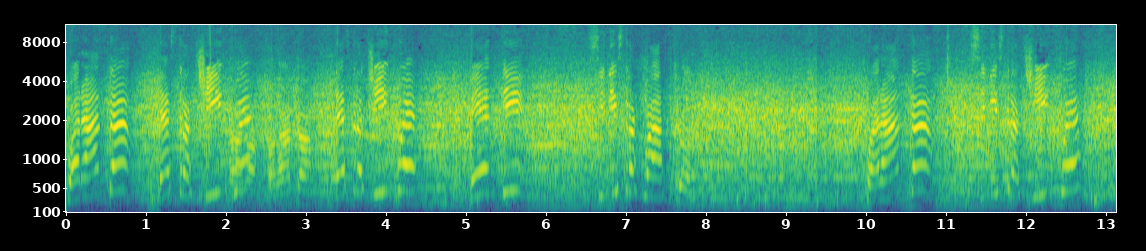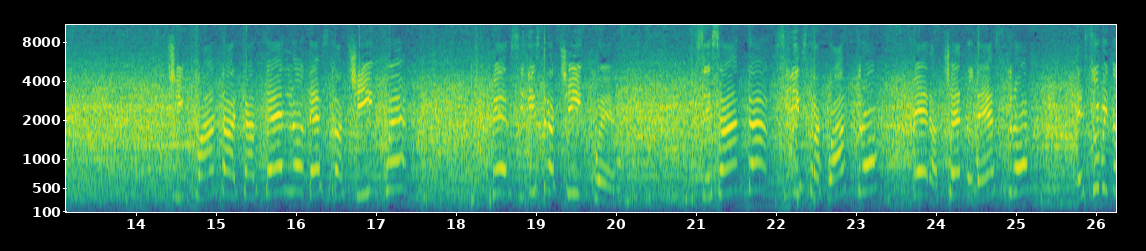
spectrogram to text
40 destra 5 Anna, 40, destra 5 20 sinistra 4 40 sinistra 5 50 al cartello destra 5 per sinistra 5 60 sinistra 4 per accenno destro. E subito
